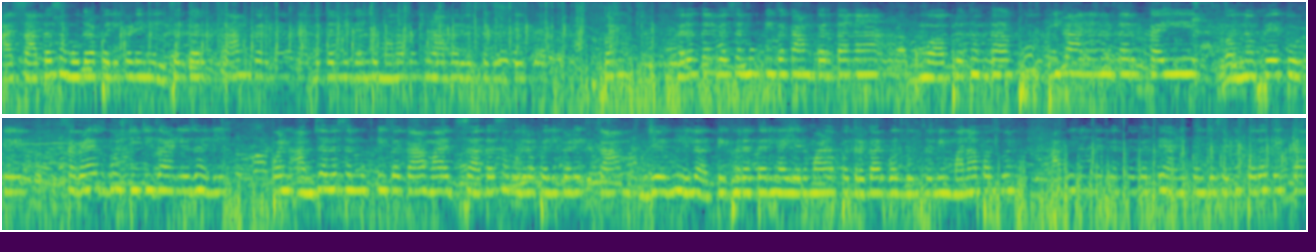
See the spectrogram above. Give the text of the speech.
आज साता समुद्रापलीकडे नाही सरकार काम करतात. त्याबद्दल मी त्यांच्या मनापासून आभार व्यक्त करते. पण खरं तर व्यसनमुक्तीचं काम करताना प्रथमतः खूप इथं आल्यानंतर काही नफे तोटे सगळ्याच गोष्टीची जाणीव झाली. पण आमच्या व्यसनमुक्तीचं काम आज साता समुद्रापलीकडे काम जे नेलं ते खरं तर ह्या येरमाळा पत्रकार बंधूंचं मी मनापासून अभिनंदन व्यक्त करते आणि त्यांच्यासाठी परत एकदा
